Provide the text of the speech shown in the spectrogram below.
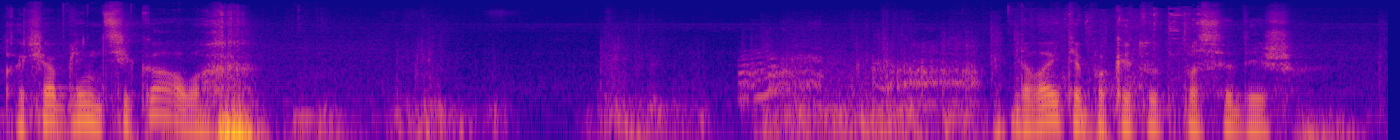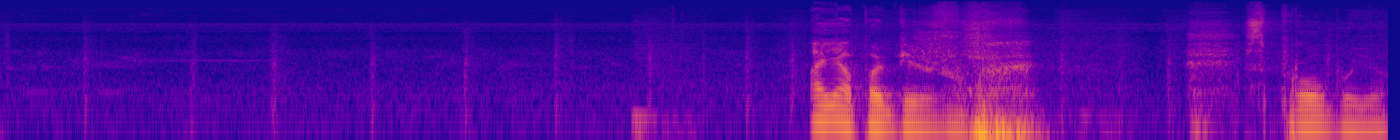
Хоча, блін, цікаво. Давайте поки тут посидиш. А я побіжу. Спробую.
